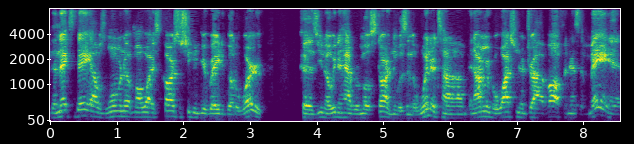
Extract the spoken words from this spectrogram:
the next day I was warming up my wife's car so she could get ready to go to work because you know we didn't have remote start and it was in the wintertime. And I remember watching her drive off, and as a man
